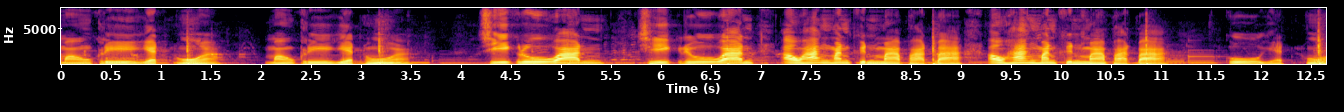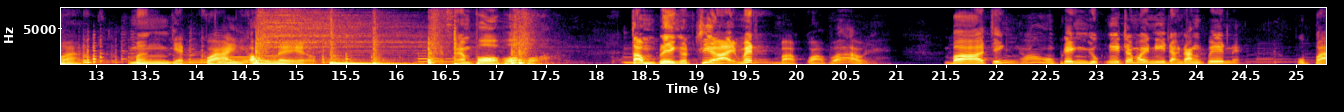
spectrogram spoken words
เมาคลีเหย็ดหัวเมาคลีเหย็ดหัวฉีกรูวันฉีกรูวัน เอาหางมันขึ้นมาผาดบา เอาหางมันขึ้นมาผาดบา กูเหย็ดหัว มึงเหย็ดควายโอ้เลวแม่พ่อพ่อพ่อ ตั้มเพลงกับเสียไอ้เม็ดบากกว่าว้าวบาจริงเอ้าเพลงยุคนี้ทำไมนี่ดัง ๆ เป็นเนี่ยกูป้า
